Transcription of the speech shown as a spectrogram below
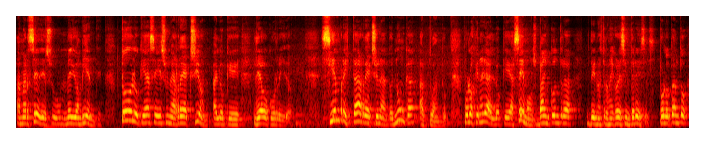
a merced de su medio ambiente. Todo lo que hace es una reacción a lo que le ha ocurrido. Siempre está reaccionando, nunca actuando. Por lo general, lo que hacemos va en contra de nuestros mejores intereses. Por lo tanto,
